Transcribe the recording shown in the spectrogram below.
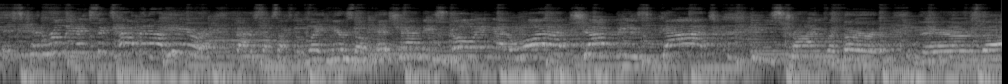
This kid really makes things happen out here. Batter steps up to the plate. Here's the pitch, and he's going. And what a jump he's got. He's trying for third. There's the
